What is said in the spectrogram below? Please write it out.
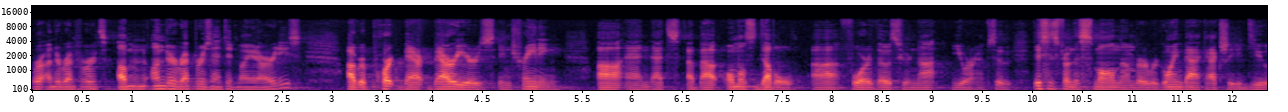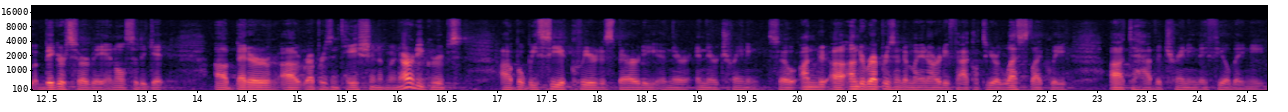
were underrepresented, um, underrepresented minorities uh, report bar barriers in training uh, and that's about almost double uh, for those who are not URM. So this is from the small number. We're going back actually to do a bigger survey and also to get uh, better uh, representation of minority groups, uh, but we see a clear disparity in their, in their training. So under, underrepresented minority faculty are less likely to have the training they feel they need.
